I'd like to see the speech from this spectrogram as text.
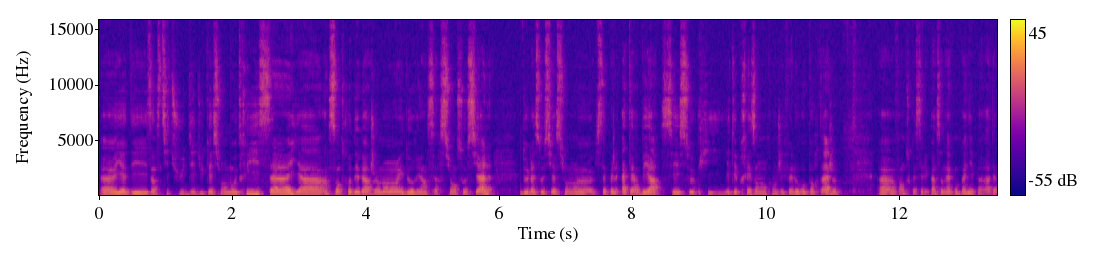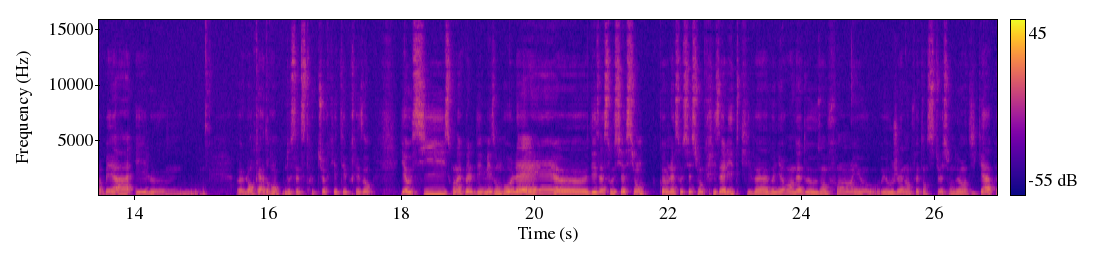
il y a des instituts d'éducation motrice, il y a un centre d'hébergement et de réinsertion sociale de l'association qui s'appelle Aterbea. C'est ceux qui étaient présents quand j'ai fait le reportage. Euh, en tout cas, c'est les personnes accompagnées par Aterbea et le l'encadrant de cette structure qui était présent. Il y a aussi ce qu'on appelle des maisons relais, des associations, comme l'association Chrysalite qui va venir en aide aux enfants et aux, jeunes en, fait, en situation de handicap.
